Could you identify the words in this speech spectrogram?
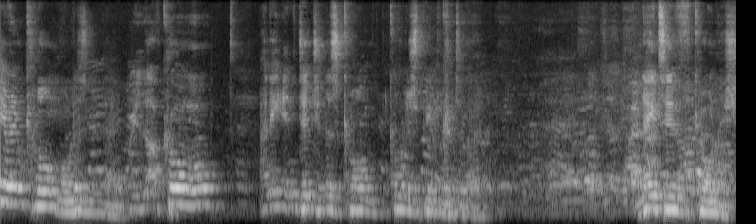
Here. Lovely to be here in Cornwall, isn't it, Dave? We love Cornwall. Any indigenous Corn- Cornish people in tonight? Native Cornish.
